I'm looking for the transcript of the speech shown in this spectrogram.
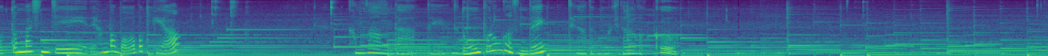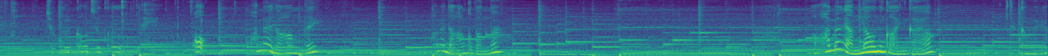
어떤 맛인지 네, 한번 먹어볼게요. 감사합니다. 너무 뿌른 것 같은데 제가 너무 기다려갖고 이쪽을 꺼주고 네. 어 화면이 나가는데 화면 나간 거 맞나? 아, 화면이 안 나오는 거 아닌가요? 잠깐만요.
